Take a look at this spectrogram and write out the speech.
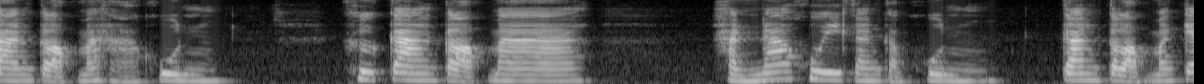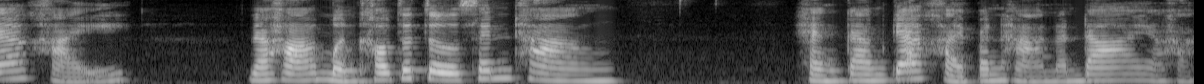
การกลับมาหาคุณ คือการกลับมา หันหน้าคุยกันกับคุณ การกลับมาแก้ไขนะคะ เหมือนเขาจะเจอเส้นทาง แห่งการแก้ไขปัญหานั้นได้อะค่ะ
